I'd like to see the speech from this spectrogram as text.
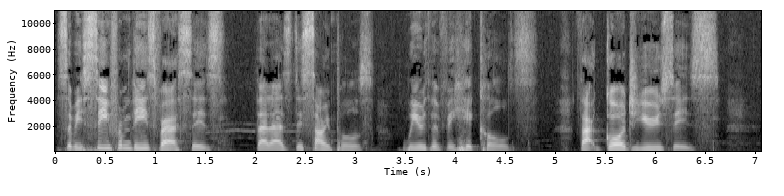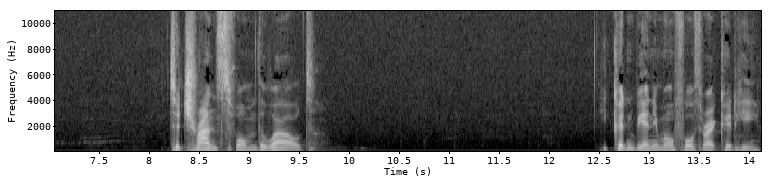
So we see from these verses that as disciples, we're the vehicles that God uses to transform the world. He couldn't be any more forthright, could he?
